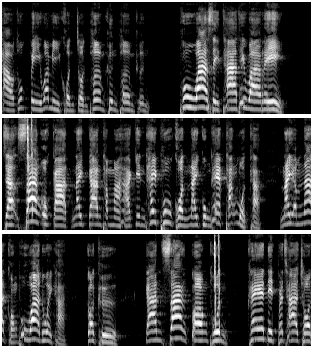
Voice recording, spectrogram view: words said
ข่าวทุกปีว่ามีคนจนเพิ่มขึ้นเพิ่มขึ้น ผู้ว่าสิทธาธิวารี จะสร้างโอกาสในการทำมาหากินให้ผู้คนในกรุงเทพทั้งหมดค่ะ ในอำนาจของผู้ว่าด้วยค่ะ ก็คือการสร้างกองทุนเครดิตประชาชน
